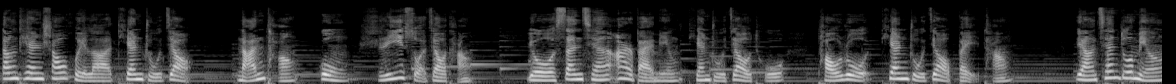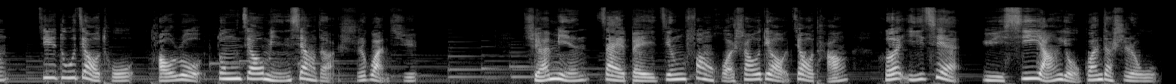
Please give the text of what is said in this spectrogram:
当天烧毁了天主教南堂共十一所教堂，有三千二百名天主教徒逃入天主教北堂，两千多名。基督教徒逃入东郊民巷的使馆区，全民在北京放火烧掉教堂和一切与西洋有关的事物。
